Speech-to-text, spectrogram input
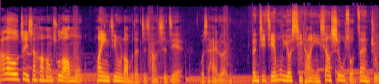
Hello，这里是行行出老母，欢迎进入老母的职场世界。我是海伦。本集节目由喜糖影像事务所赞助。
